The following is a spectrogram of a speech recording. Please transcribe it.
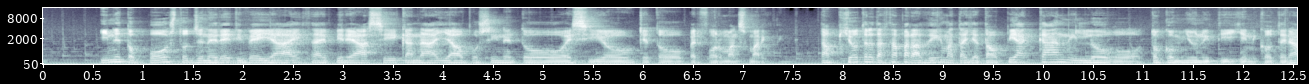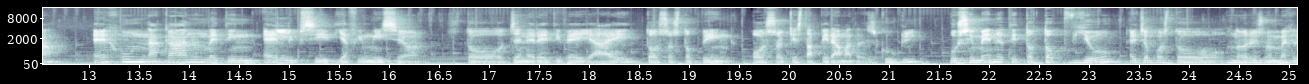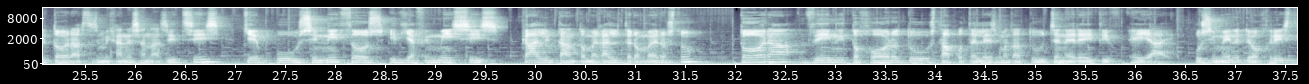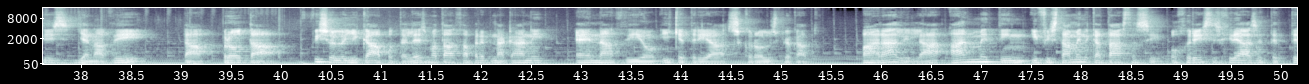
είναι το πώς το Generative AI θα επηρεάσει κανάλια όπως είναι το SEO και το Performance Marketing. Τα πιο τρανταχτά παραδείγματα για τα οποία κάνει λόγο το community γενικότερα έχουν να κάνουν με την έλλειψη διαφημίσεων στο Generative AI, τόσο στο Bing όσο και στα πειράματα της Google, που σημαίνει ότι το top view, έτσι όπως το γνωρίζουμε μέχρι τώρα στις μηχανές αναζήτησης και που συνήθως οι διαφημίσεις κάλυπταν το μεγαλύτερο μέρος του, τώρα δίνει το χώρο του στα αποτελέσματα του Generative AI, που σημαίνει ότι ο χρήστης για να δει τα πρώτα φυσιολογικά αποτελέσματα θα πρέπει να κάνει ένα, δύο ή και τρία scrolls πιο κάτω. Παράλληλα, αν με την υφιστάμενη κατάσταση ο χρήστης χρειάζεται 3,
